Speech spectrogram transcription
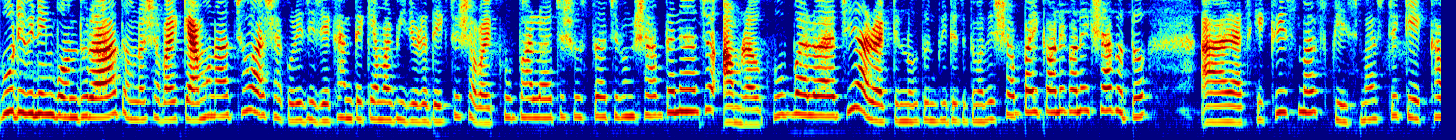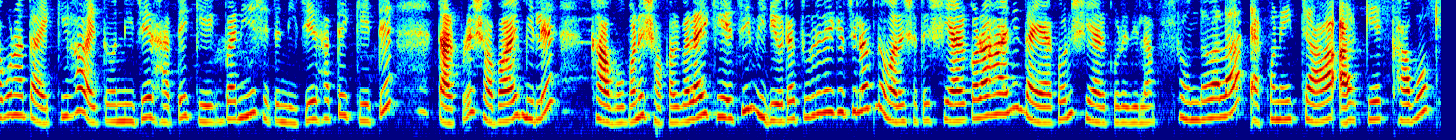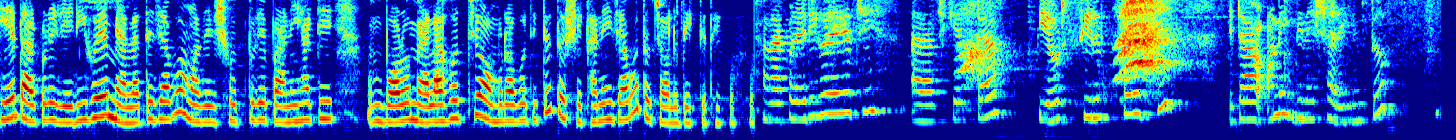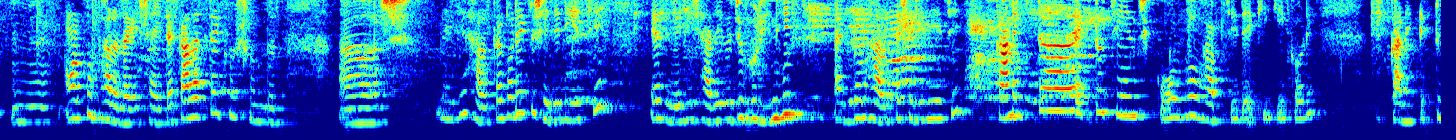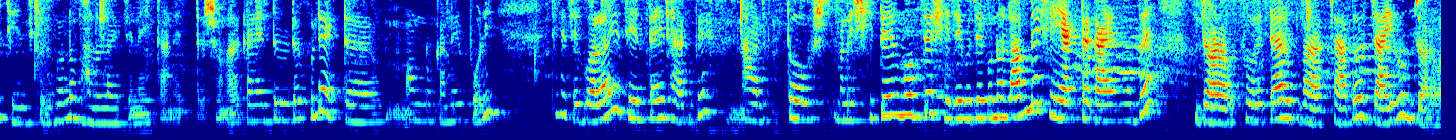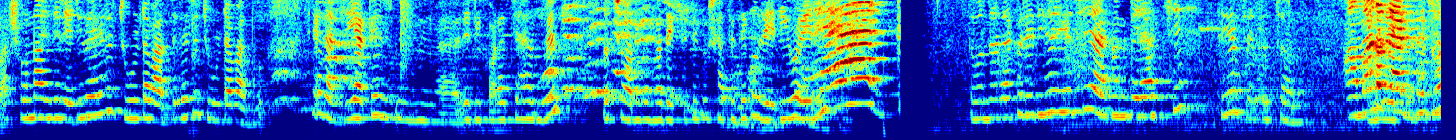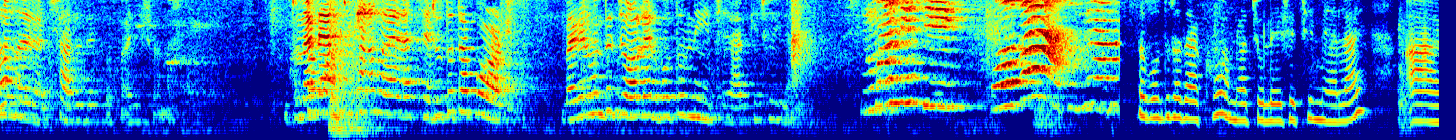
Good evening বন্ধুরা। তোমরা সবাই কেমন আছো? আশা করি যে যেখান থেকে আমার ভিডিওটা দেখছ, সবাই খুব ভালো আছো, সুস্থ আছো এবং সাবধানে আছো। আমরাও খুব ভালো আছি। আরও একটা নতুন ভিডিওতে তোমাদের সবাইকে অনেক অনেক স্বাগত। আর আজকে ক্রিসমাস ক্রিসমাসটে কেক খাব না, তাই কি হয়? তো নিজের হাতে কেক বানিয়ে সেটা নিজের হাতে কেটে তারপরে সবাই মিলে খাব। মানে সকালবেলায় খেয়েছি, ভিডিওটা তুলে রেখেছিলাম, তোমাদের সাথে শেয়ার করা হয়নি, তাই এখন শেয়ার করে দিলাম। সন্ধ্যাবেলা এখন এই চা আর কেক খাব, খেয়ে তারপরে রেডি হয়ে মেলাতে যাব। আমাদের সোদপুরে পানিহাটি বড় মেলা হচ্ছে অমরাবতীতে, তো সেখানেই যাব। তো চলো দেখতে থেকো। দেখো রেডি হয়ে গেছি। আর আজকে একটা পিওর সিল্ক পরেছি। এটা অনেক দিনের শাড়ি কিন্তু। আমার খুব ভালো লাগে শাড়িটা। কালারটাই খুব সুন্দর। আর এই যে হালকা করে একটু সেজে নিয়েছি। ঠিক আছে, বেশি সাজুগুজু করিনি, একদম হালকা সেজে নিয়েছি। কানেকটা একটু চেঞ্জ করব ভাবছি, দেখি কি করি। কানেরটা একটু চেঞ্জ করি, বলো ভালো লাগছে না এই কানেরটা? সোনার কানের দুলটা খুলে একটা অন্য কানের পরি। ঠিক আছে গলায় চেনটাই থাকবে। আর তো মানে শীতের মধ্যে সেজে গুজে কোনো লাভ নেই সেই একটা গায়ের মধ্যে জড়াও। সোয়েটার বা চাদর যাই হোক জড়াও। আর সোনা যে রেডি হয়ে গেছে চুলটা বাঁধতে গেছে চুলটা বাঁধবো। ঠিক আছে আর জিয়াকে রেডি করাচ্ছে হাজব্যান্ড তো চলো তোমরা দেখতে থেকো সাথে থেকো রেডি হয়ে নি। তো বন্ধুরা দেখো রেডি হয়ে গেছি এখন বেরাচ্ছি। ঠিক আছে তো চলো। আমারও ব্যাগ গোছানো হয়ে গেছে। সাথে দেখো আরে শোনা। আমার ব্যাগ গোছানো হয়ে গেছে। জুতোটা পর। ব্যাগের মধ্যে জলের বোতল নিয়েছে আর কিছুই না। তো বন্ধুরা দেখো আমরা চলে এসেছি মেলায় আর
